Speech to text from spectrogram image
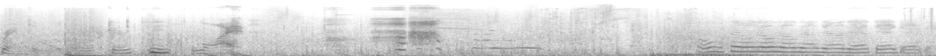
freaking good. Lie. Okay, okay, okay, okay, okay, okay, okay.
